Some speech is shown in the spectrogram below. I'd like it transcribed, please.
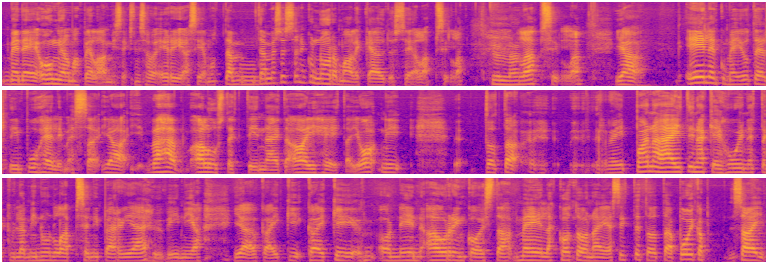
menee ongelmapelaamiseksi, niin se on eri asia, mutta täm, mm. tämmöisessä niin normaalikäytössä ja lapsilla. Kyllä. lapsilla. Ja eilen kun me juteltiin puhelimessa ja vähän alustettiin näitä aiheita jo, niin tota, reippaana äitinä kehuin, että kyllä minun lapseni pärjää hyvin ja, ja kaikki, kaikki on niin aurinkoista meillä kotona. Ja sitten tota, poika sai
